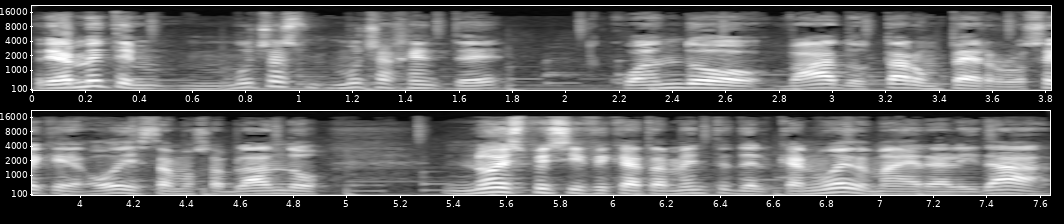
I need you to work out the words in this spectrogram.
realmente muchas, mucha gente cuando va a adoptar un perro, lo sé que hoy estamos hablando no específicamente del K9, pero en realidad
